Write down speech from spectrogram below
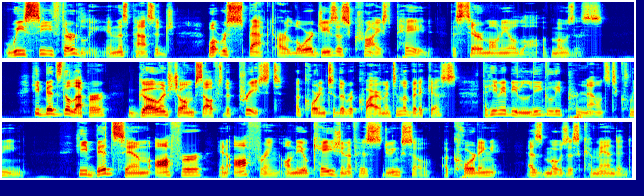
We see thirdly in this passage what respect our Lord Jesus Christ paid the ceremonial law of Moses. He bids the leper go and show himself to the priest, according to the requirement in Leviticus, that he may be legally pronounced clean. He bids him offer an offering on the occasion of his doing so, according as Moses commanded.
